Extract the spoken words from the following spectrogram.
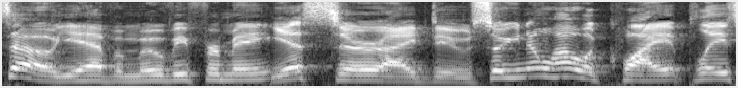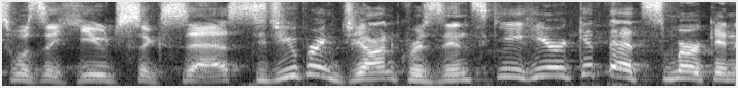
So, you have a movie for me? Yes, sir, I do. So you know how A Quiet Place was a huge success? Did you bring John Krasinski here? Get that smirking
